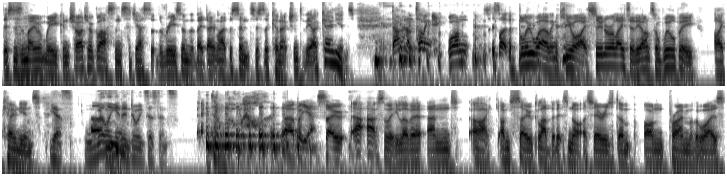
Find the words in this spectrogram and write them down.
this is the moment where you can charge your glass and suggest that the reason that they don't like the synths is the connection to the Iconians. Damn it, I'm telling you, one, it's like the blue whale in QI. Sooner or later, the answer will be Iconians. Yes, willing it into existence. Uh, but yeah, so uh, absolutely love it, and oh, I- I'm so glad that it's not a series dump on Prime. Otherwise,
